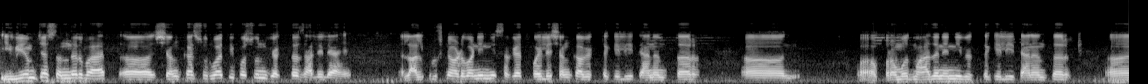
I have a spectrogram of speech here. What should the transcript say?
ईव्हीएमच्या संदर्भात शंका सुरुवातीपासून व्यक्त झालेल्या आहे. लालकृष्ण अडवाणींनी सगळ्यात पहिले शंका व्यक्त केली त्यानंतर प्रमोद महाजन यांनी व्यक्त केली त्यानंतर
